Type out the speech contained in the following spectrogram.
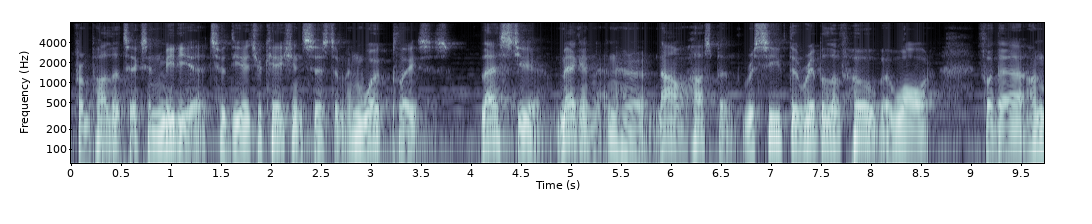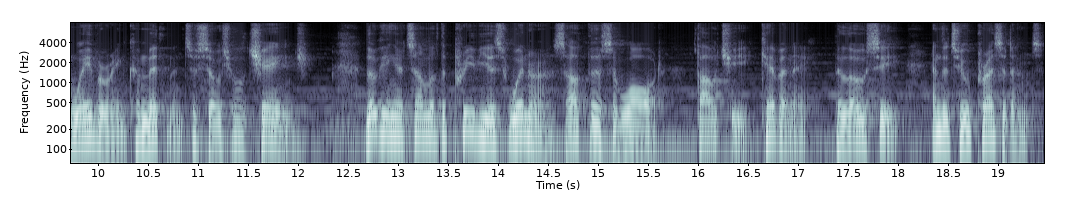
from politics and media to the education system and workplaces. Last year, Meghan and her now husband received the Ripple of Hope Award for their unwavering commitment to social change. Looking at some of the previous winners of this award, Fauci, Kaepernick, Pelosi, and the two presidents,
